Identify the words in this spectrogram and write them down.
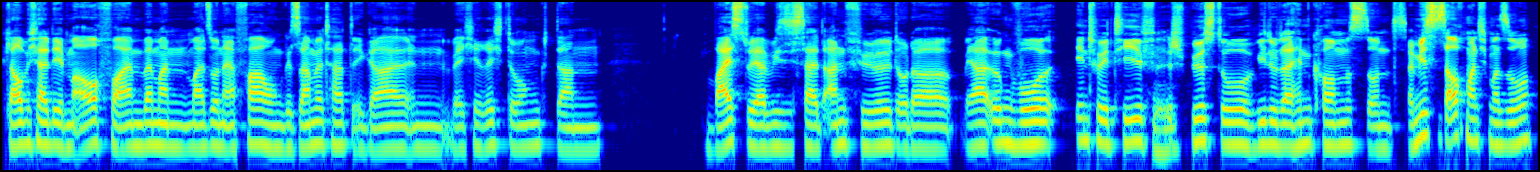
glaube ich halt eben auch, vor allem wenn man mal so eine Erfahrung gesammelt hat, egal in welche Richtung, dann weißt du ja, wie sich halt anfühlt oder ja, irgendwo intuitiv mhm. spürst du, wie du da hinkommst. Und bei mir ist es auch manchmal so,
